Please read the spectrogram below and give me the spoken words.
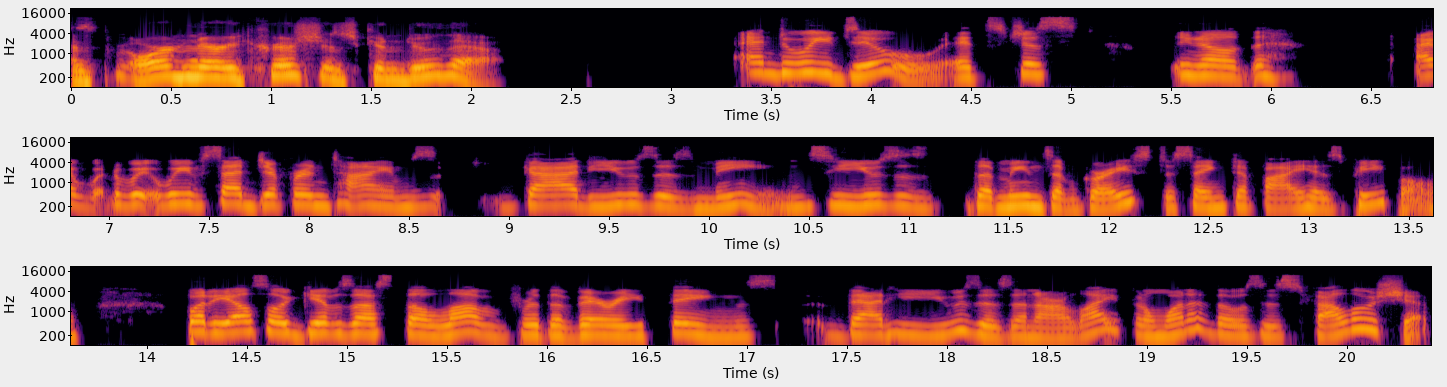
And ordinary Christians can do that. And we do. It's just, you know, I we, we've said different times God uses means. He uses the means of grace to sanctify his people. But he also gives us the love for the very things that he uses in our life. And one of those is fellowship.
